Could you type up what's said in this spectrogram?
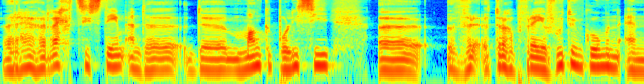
re- rechtssysteem en de, de manke politie terug op vrije voeten komen en,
